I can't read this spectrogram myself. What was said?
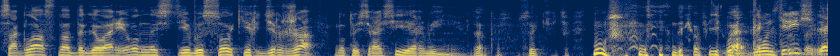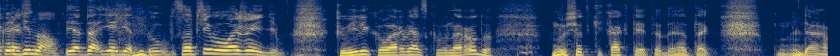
согласно договоренности высоких держав, ну, то есть России и Армении, да, то есть высоких, ну, я понимаю. Галантерейщик я, кардинал. Я, да, я нет, ну, со всем уважением к великому армянскому народу, ну, все таки как-то это, да, так, да.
